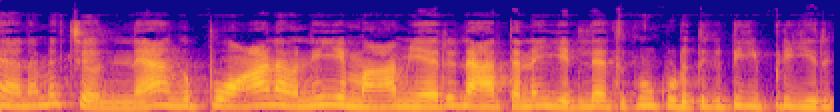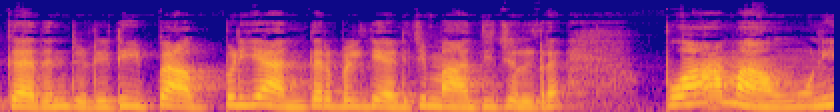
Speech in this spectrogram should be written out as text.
நினம சொன்ன. அங்கே போனவொடனே என் மாமியார் நாத்தனை எல்லாத்துக்கும் கொடுத்துக்கிட்டு இப்படி இருக்காதுன்னு சொல்லிட்டு இப்போ அப்படியே அந்தர்பல்ட்டி அடித்து மாற்றி சொல்கிற போமா நீ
